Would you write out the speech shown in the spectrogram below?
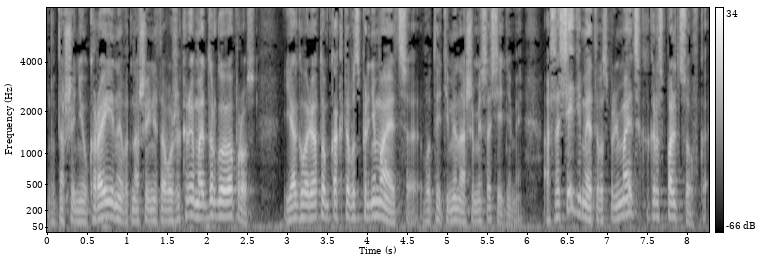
в отношении Украины, в отношении того же Крыма, это другой вопрос. Я говорю о том, как это воспринимается вот этими нашими соседями. А соседями это воспринимается как распальцовка.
